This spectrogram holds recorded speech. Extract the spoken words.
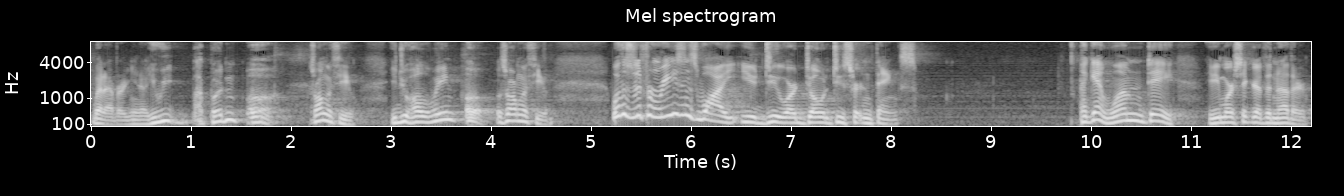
whatever. You know, you eat black pudding? Oh, what's wrong with you? You do Halloween? Oh, what's wrong with you? Well, there's different reasons why you do or don't do certain things. Again, one day you be more sacred than another.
